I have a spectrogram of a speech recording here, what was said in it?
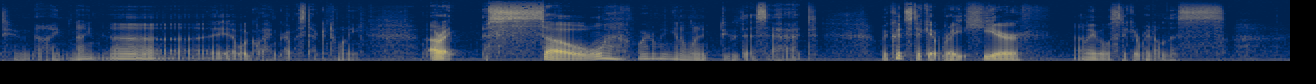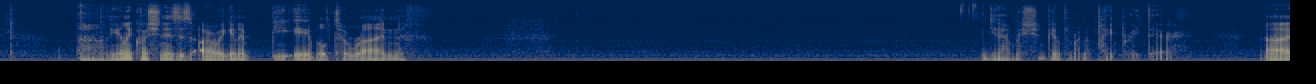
Two, nine, nine. Uh, yeah, we'll go ahead and grab a stack of 20. All right, so where are we going to want to do this at? We could stick it right here. Uh, maybe we'll stick it right on this. Uh, the only question is, is are we going to be able to run... Yeah, we should be able to run a pipe right there. Uh,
